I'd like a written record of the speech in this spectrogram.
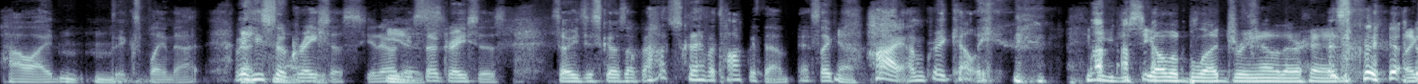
how I explain that. I mean, That's he's so gracious, you know, he he's is. so gracious. So he just goes up, I'm just gonna have a talk with them. it's like, yeah. hi, I'm Greg Kelly. you can just see all the blood drain out of their heads. Like,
